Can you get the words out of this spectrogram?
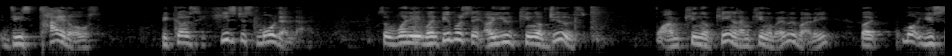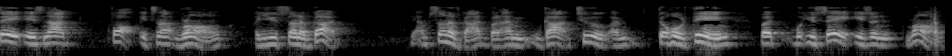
these titles, because He's just more than that. So when, he, when people say, Are you King of Jews? Well, I'm King of Kings, I'm King of everybody. But well, you say it's not fault, it's not wrong. Are you Son of God? Yeah, I'm Son of God, but I'm God too. I'm the whole thing. But what you say isn't wrong.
